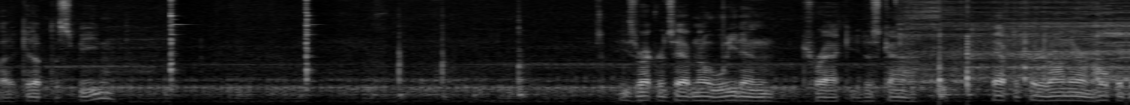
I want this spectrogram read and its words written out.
Let it get up to speed. These records have no lead-in track. You just kind of have to put it on there and hope it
